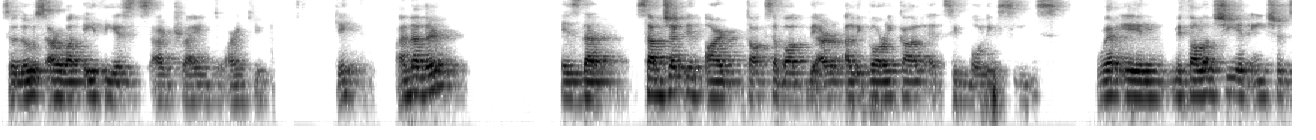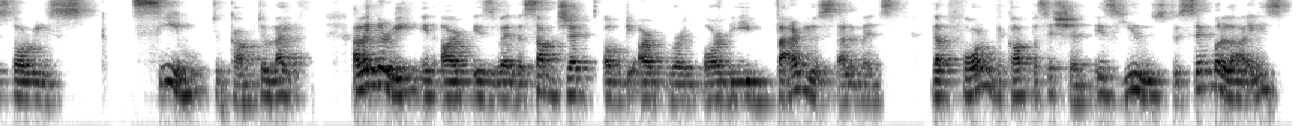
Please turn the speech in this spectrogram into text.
So those are what atheists are trying to argue. Okay? Another is that subject in art talks about the allegorical and symbolic scenes wherein mythology and ancient stories seem to come to life. Allegory in art is when the subject of the artwork or the various elements that form the composition is used to symbolize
